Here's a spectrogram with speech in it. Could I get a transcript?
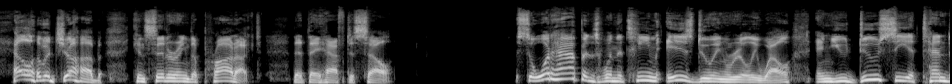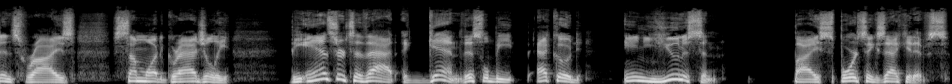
hell of a job considering the product that they have to sell. So what happens when the team is doing really well and you do see attendance rise somewhat gradually? The answer to that, again, this will be echoed in unison by sports executives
